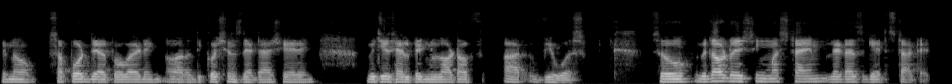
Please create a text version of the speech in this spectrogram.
you know support they are providing or the questions that they are sharing, which is helping a lot of our viewers. So without wasting much time, let us get started.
